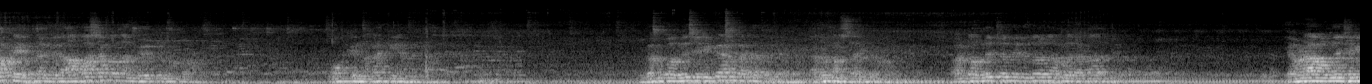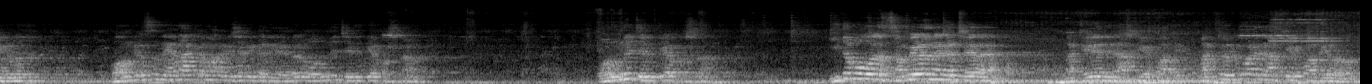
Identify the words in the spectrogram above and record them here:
അവിടെ എന്തെങ്കിലും ആഭാസബന്ധം കേൾക്കുന്നുണ്ടോ ഒക്കെ നടക്കുകയാണ്. ഇവർക്ക് ഒന്നിച്ചിരിക്കാൻ പറ്റത്തില്ല. അത് മനസ്സിലാക്കണം പണ്ട് ഒന്നിച്ചൊന്നിരുന്നത് നമ്മൾ കണ്ടതല്ല എവിടാ ഒന്നിച്ചിരിക്കുന്നത്? കോൺഗ്രസ് നേതാക്കന്മാർ വിഷമിക്കുന്നത് ഇവർ ഒന്നിച്ചിരുത്തിയ പ്രശ്നമാണ്. ഒന്നിച്ചിരുത്തിയ പ്രശ്നമാണ്. ഇതുപോലെ സമ്മേളനങ്ങൾ ചേരാൻ മറ്റേത് രാഷ്ട്രീയ പാർട്ടി മറ്റൊരുപാട് രാഷ്ട്രീയ പാർട്ടികളോട്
